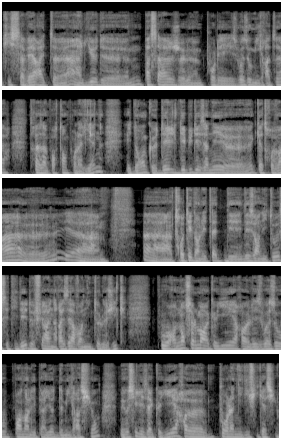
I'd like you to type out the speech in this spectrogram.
qui s'avère être un lieu de passage pour les oiseaux migrateurs très important pour la Vienne. Et donc, dès le début des années 80, a, a trotté dans les têtes des, des ornithos cette idée de faire une réserve ornithologique pour non seulement accueillir euh, les oiseaux pendant les périodes de migration, mais aussi les accueillir euh, pour la nidification.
